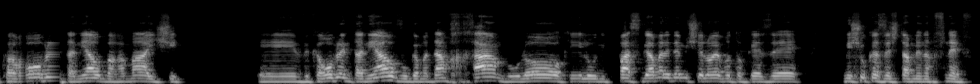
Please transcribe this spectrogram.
קרוב לנתניהו ברמה האישית. וקרוב לנתניהו, והוא גם אדם חכם, והוא לא כאילו נתפס גם על ידי מי שלא אוהב אותו כאיזה מישהו כזה שאתה מנפנף.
